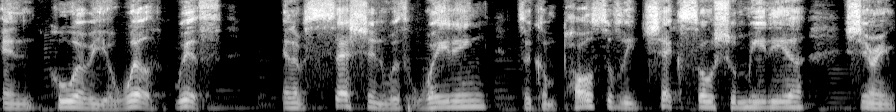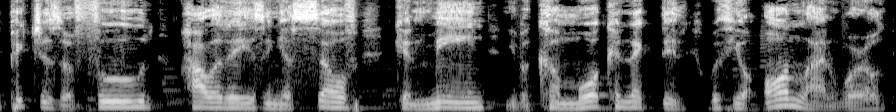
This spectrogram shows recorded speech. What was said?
and whoever you're with, with an obsession with waiting to compulsively check social media, sharing pictures of food, holidays, and yourself can mean you become more connected with your online world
